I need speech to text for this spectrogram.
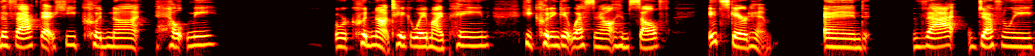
the fact that he could not help me or could not take away my pain, he couldn't get Weston out himself, it scared him. And that definitely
